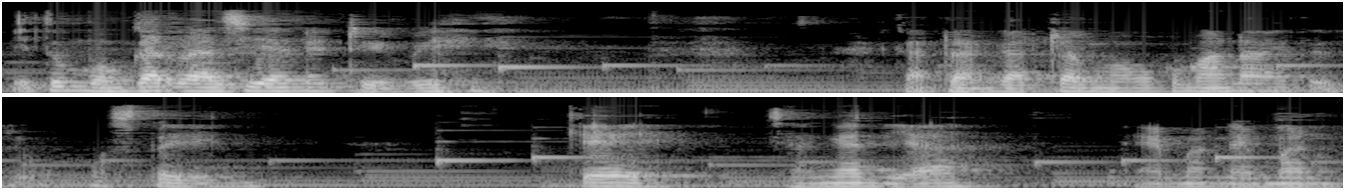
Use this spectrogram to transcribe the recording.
Itu bongkar rahasianya dewi. Kadang-kadang mau ke mana itu posting. Oke jangan ya eman-eman.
